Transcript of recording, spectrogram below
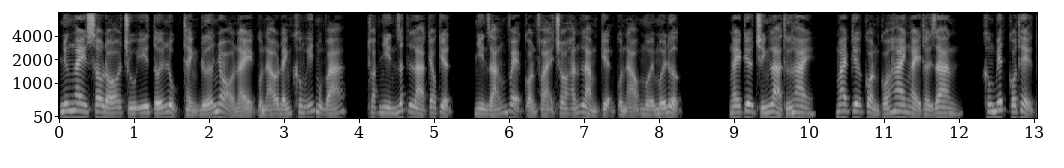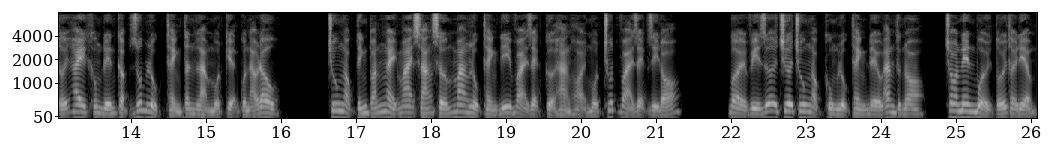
nhưng ngay sau đó chú ý tới Lục Thành đứa nhỏ này quần áo đánh không ít một vá, thoạt nhìn rất là keo kiệt, nhìn dáng vẻ còn phải cho hắn làm kiện quần áo mới mới được. Ngay kia chính là thứ hai, mai kia còn có hai ngày thời gian, không biết có thể tới hay không đến cập giúp Lục Thành Tân làm một kiện quần áo đâu. Chu Ngọc tính toán ngày mai sáng sớm mang Lục Thành đi vải dệt cửa hàng hỏi một chút vải dệt gì đó. Bởi vì giữa trưa Chu Ngọc cùng Lục Thành đều ăn thực no, cho nên buổi tối thời điểm,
